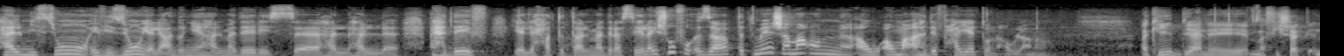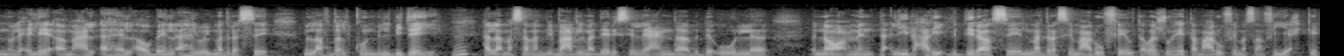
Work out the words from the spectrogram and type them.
هال mission et vision يلي عندهم إياها المدارس هال هالأهداف يلي حطتها المدرسة ليشوفوا إذا بتتماشى معهم أو أو مع أهداف حياتهم أو لا. نعم. أكيد يعني ما في شك إنه العلاقة مع الأهل أو بين الأهل والمدرسة من الأفضل تكون من البداية. هلأ مثلا ببعض المدارس اللي عندها بدي أقول نوع من تقليد عريق بالدراسة. المدرسة معروفة وتوجهاتها معروفة. مثلا في أحكي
